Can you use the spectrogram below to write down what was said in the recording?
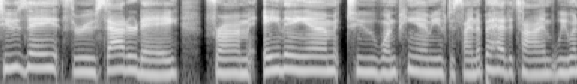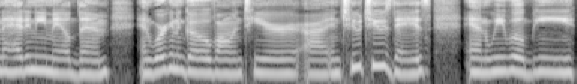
Tuesday through Saturday from 8 a.m. to 1 p.m. You have to sign up ahead of time. We went ahead and emailed them, and we're going to go volunteer uh, in two Tuesdays, and we will be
